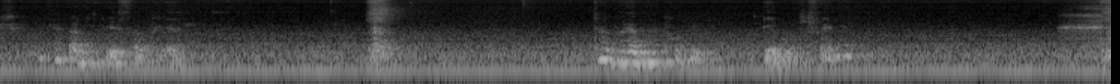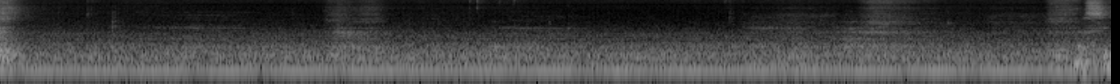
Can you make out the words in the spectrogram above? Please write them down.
je suis pas capable de lire sans pleurer. T'as vraiment trouvé les mots qu'il fallait. Merci.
